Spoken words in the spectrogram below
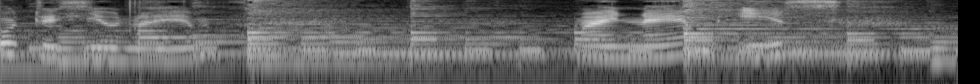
What is your name? My name is.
